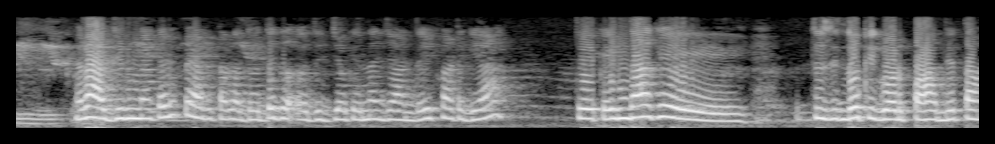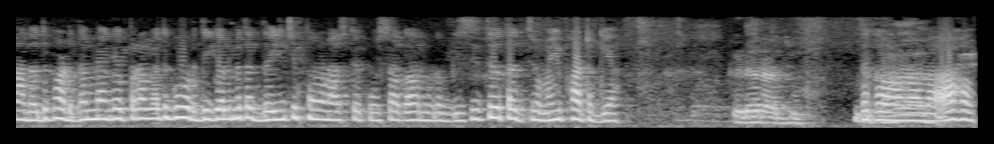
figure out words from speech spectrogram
ਠੀਕ ਰਾਜੂ ਨੂੰ ਮੈਂ ਕਹਿੰਦੀ ਪੈਕਟ ਵਾਲਾ ਦੁੱਧ ਗ- ਦੂਜਾ ਕਹਿੰਦਾ ਜਾਂਦਾ ਹੀ ਫਟ ਗਿਆ। ਤੇ ਕਹਿੰਦਾ ਕਿ ਤੁਸੀਂ ਲੋਕੀ ਗੁੜ ਪਾਉਂਦੇ ਤਾਂ ਦੁੱਧ ਫਟਦਾ ਮੈਂ ਕਿਹਾ ਭਰਾਵਾ ਤੇ ਗੁੜ ਦੀ ਗੱਲ ਮੈਂ ਤਾਂ ਦਹੀਂ ਚ ਪਾਉਣ ਵਾਸਤੇ ਕੋਸਾ ਕਰਨ ਲੱਗੀ ਸੀ ਤੇ ਉਹ ਤਾਂ ਜਮਾ ਹੀ ਫਟ ਗਿਆ। ਕਿਹੜਾ ਰਾਜੂ? ਦੁਕਾਨ ਵਾਲਾ ਆਹੋ।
